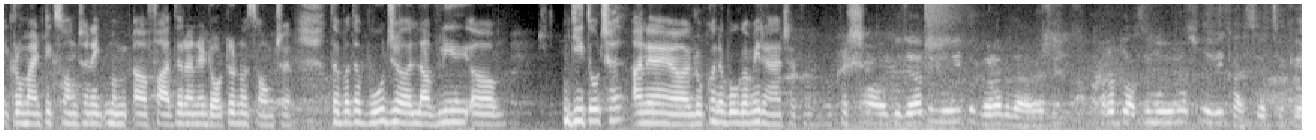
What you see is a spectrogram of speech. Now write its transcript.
એક રોમેન્ટિક સોંગ છે અને એક ફાધર અને ડોટરનો સોંગ છે. તો એ બધા બહુ જ લવલી ગીતો છે અને લોકોને બહુ ગમી રહ્યા છે તો ખુશ ગુજરાતી મૂવી તો ઘણા બધા આવે છે. પરંતુ આપની મૂવીમાં શું એવી ખાસિયત છે કે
